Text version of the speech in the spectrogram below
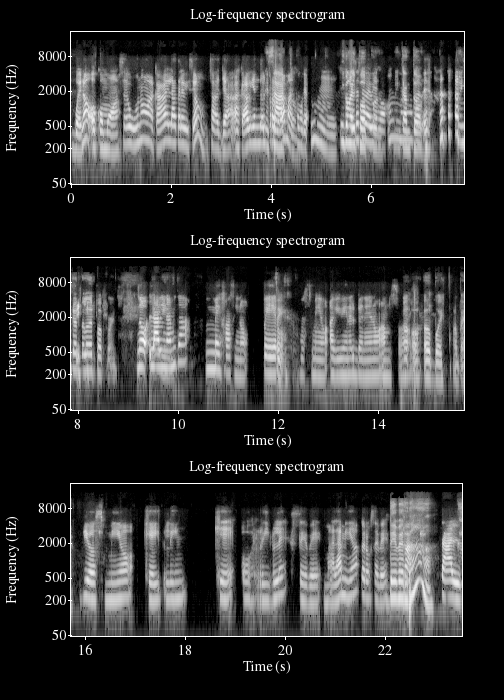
bueno, o como hace uno acá en la televisión, o sea, ya acá viendo el programa, es como que, mm, Y con el este bien, popcorn. o, Me mm, encantó. Me encantó lo del popcorn. No, la Eh, dinámica me fascinó, sí. pero, Dios mío, aquí viene el veneno, I'm Oh, sorry. oh, oh boy, oh boy. Dios mío, Caitlyn, qué horrible se ve. Mala mía, pero se ve De verdad. fatal.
